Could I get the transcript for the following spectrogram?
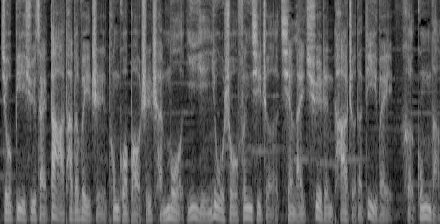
就必须在大他的位置通过保持沉默，以引诱受分析者前来确认他者的地位和功能，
